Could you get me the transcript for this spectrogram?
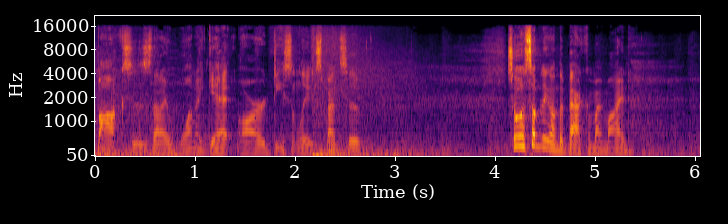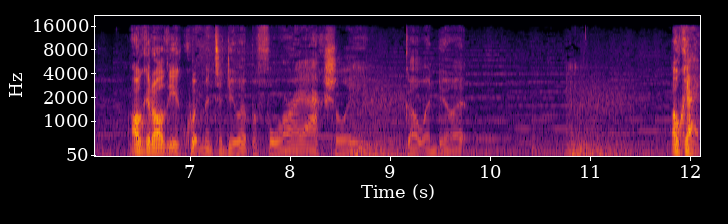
boxes that I want to get are decently expensive. So it's something on the back of my mind. I'll get all the equipment to do it before I actually go and do it. Okay,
